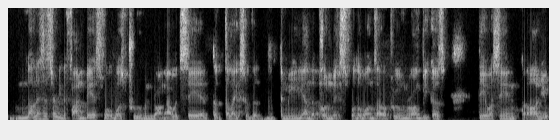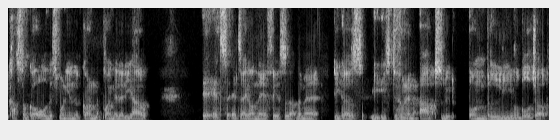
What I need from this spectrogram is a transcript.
not necessarily the fan base what was proven wrong. I would say the, the likes of the, the media and the pundits were the ones that were proven wrong because they were saying, "Oh, Newcastle have got all this money and they've got an appointed Eddie Howe." It's it's egg on their faces at the minute because he's doing an absolute unbelievable job.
